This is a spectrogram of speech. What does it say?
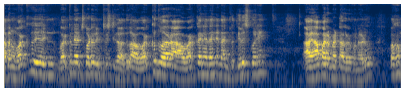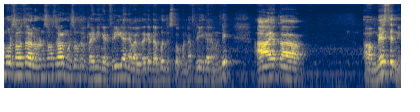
అతను వర్క్ వర్క్ నేర్చుకోవడం ఇంట్రెస్ట్ కాదు. ఆ వర్క్ ద్వారా ఆ వర్క్ అనేదాన్ని దాంట్లో తెలుసుకొని ఆ వ్యాపారం పెట్టాలనుకున్నాడు. ఒక మూడు సంవత్సరాలు రెండు సంవత్సరాలు మూడు సంవత్సరాలు ట్రైనింగ్ అయ్యి ఫ్రీగానే వాళ్ళ దగ్గర డబ్బులు తీసుకోకుండా ఫ్రీగానే ఉండి ఆ యొక్క మేస్త్రిని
